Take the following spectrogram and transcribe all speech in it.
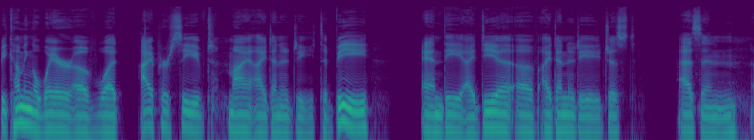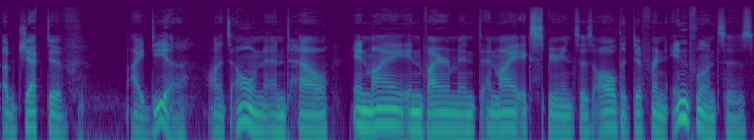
becoming aware of what I perceived my identity to be and the idea of identity just as an objective idea on its own, and how in my environment and my experiences, all the different influences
